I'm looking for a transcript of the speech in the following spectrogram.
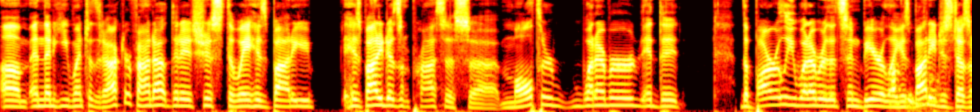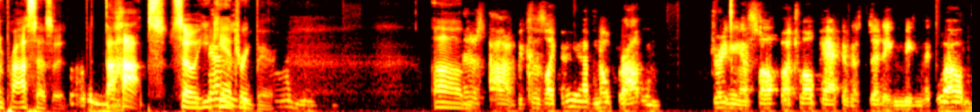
Um, and then he went to the doctor, found out that it's just the way his body his body doesn't process uh, malt or whatever the the barley whatever that's in beer. Like his body just doesn't process it, the hops, so he That can't drink beer. Um, is odd because like I have no problem drinking a soft a twelve pack in a sitting, and being like, well,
